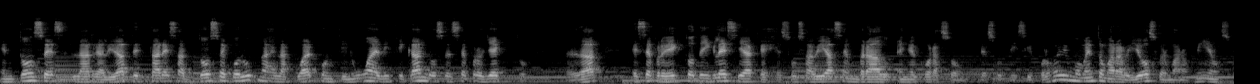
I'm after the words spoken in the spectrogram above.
entonces la realidad de estar esas doce columnas en las cuales continúa edificándose ese proyecto, ¿verdad? Ese proyecto de iglesia que Jesús había sembrado en el corazón de sus discípulos. Hoy un momento maravilloso, hermanos míos,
